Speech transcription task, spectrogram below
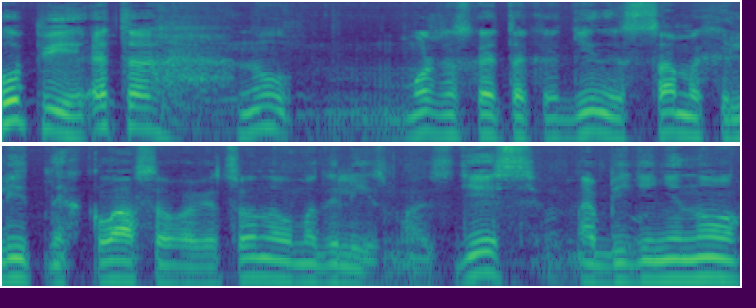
Копии – это, ну, можно сказать так, один из самых элитных классов авиационного моделизма. Здесь объединено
